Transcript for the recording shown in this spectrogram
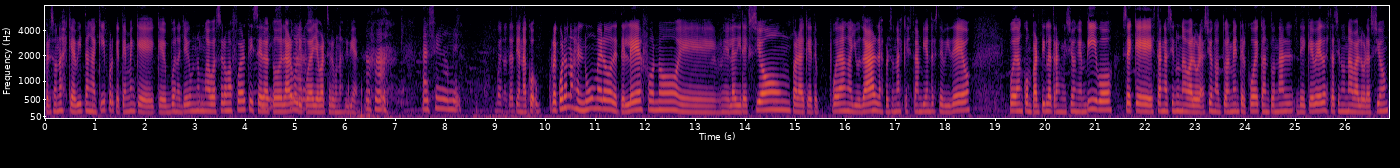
personas que habitan aquí porque temen que, que bueno, llegue un aguacero más fuerte y ceda todo el árbol y pueda llevarse algunas viviendas. Ajá, así mismo. Bueno, Tatiana, recuérdanos el número de teléfono, eh, la dirección para que te puedan ayudar las personas que están viendo este video puedan compartir la transmisión en vivo. Sé que están haciendo una valoración actualmente, el COE cantonal de Quevedo está haciendo una valoración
